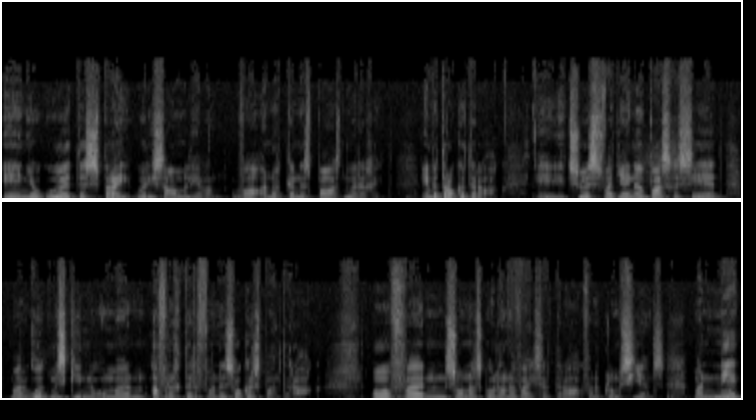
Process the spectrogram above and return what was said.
en jou oë te sprei oor die samelewing waar ander kinders paas nodig het en betrokke te raak. Het soos wat jy nou pas gesê het, maar ook miskien om 'n afrigter van 'n sokkerspan te raak of 'n sonnaskoolonderwyser te raak van 'n klomp seuns. Maar net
